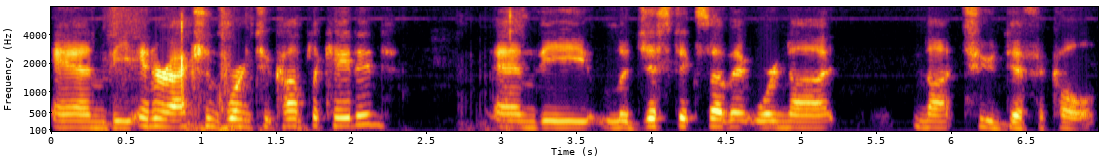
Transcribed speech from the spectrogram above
and the interactions weren't too complicated and the logistics of it were not not too difficult.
